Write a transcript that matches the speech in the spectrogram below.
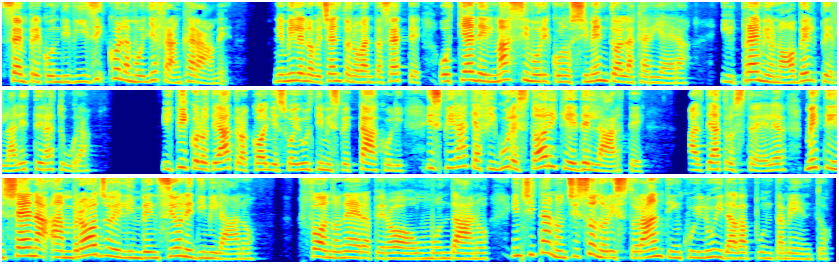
sempre condivisi con la moglie Franca Rame. Nel 1997 ottiene il massimo riconoscimento alla carriera, il Premio Nobel per la letteratura. Il piccolo teatro accoglie i suoi ultimi spettacoli, ispirati a figure storiche e dell'arte, al Teatro Streller mette in scena Ambrogio e l'invenzione di Milano. Fo non era però un mondano. In città non ci sono ristoranti in cui lui dava appuntamento.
